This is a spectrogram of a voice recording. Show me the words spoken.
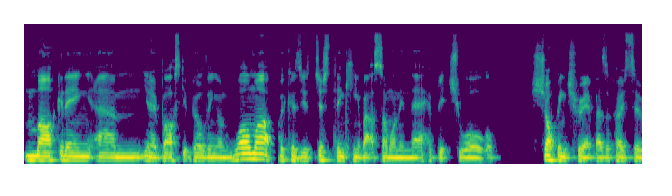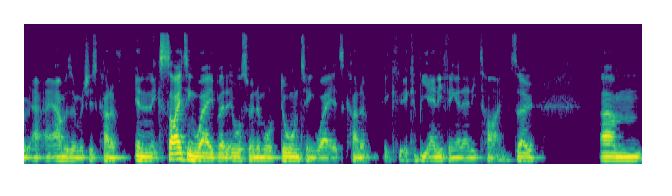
marketing um you know basket building on walmart because you're just thinking about someone in their habitual shopping trip as opposed to amazon which is kind of in an exciting way but also in a more daunting way. It's kind of it, it could be anything at any time. So um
